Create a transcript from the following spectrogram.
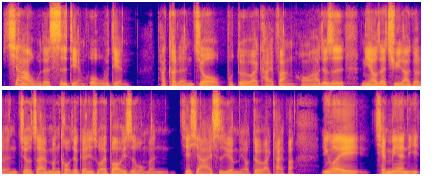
下午的四点或五点，他可能就不对外开放。哦，那就是你要再去，他可能就在门口就跟你说，诶、欸，不好意思，我们接下来寺院没有对外开放。因为前面一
